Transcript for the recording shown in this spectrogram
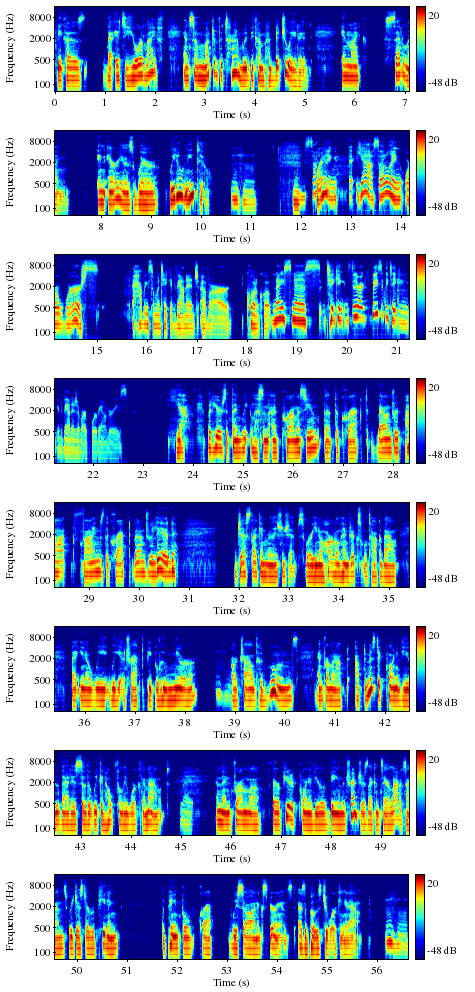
because that it's your life. And so much of the time we become habituated in like settling in areas where we don't need to. Mm-hmm. Mm, settling, right? Eh, yeah, settling or worse, having someone take advantage of our quote unquote niceness, taking they're basically taking advantage of our poor boundaries. Yeah. But here's the thing. We listen, I promise you that the cracked boundary pot finds the cracked boundary lid, just like in relationships, where, you know, Harville Hendrix will talk about that, you know, we we attract people who mirror mm-hmm. our childhood wounds. Mm-hmm. And from an op- optimistic point of view, that is so that we can hopefully work them out. Right. And then from a therapeutic point of view of being in the trenches, I can say a lot of times we just are repeating the painful crap we saw and experienced as opposed to working it out. Mm-hmm.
